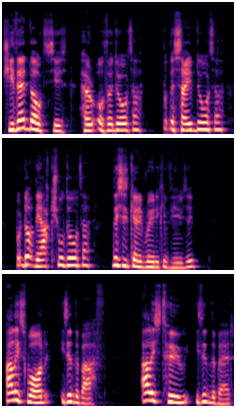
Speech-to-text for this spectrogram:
She then notices her other daughter, but the same daughter, but not the actual daughter. This is getting really confusing. Alice 1 is in the bath, Alice 2 is in the bed.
